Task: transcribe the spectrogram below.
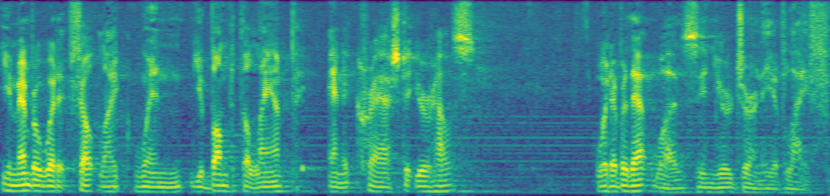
You remember what it felt like when you bumped the lamp and it crashed at your house? Whatever that was in your journey of life.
